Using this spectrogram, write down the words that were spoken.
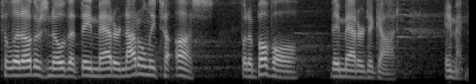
to let others know that they matter not only to us, but above all, they matter to God. Amen.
